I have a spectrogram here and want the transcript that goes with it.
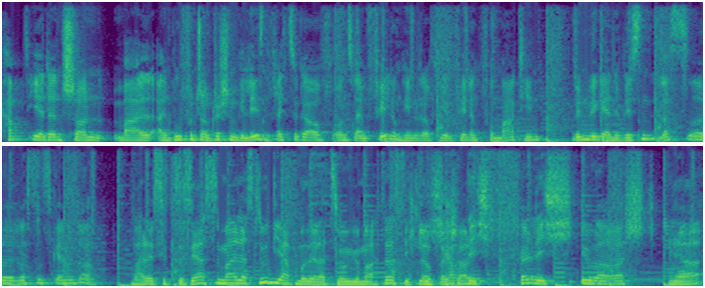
habt ihr denn schon mal ein Buch von John Grisham gelesen? Vielleicht sogar auf unsere Empfehlung hin oder auf die Empfehlung von Martin. Würden wir gerne wissen. Lasst, äh, lasst uns gerne da. War das jetzt das erste Mal, dass du die Abmoderation gemacht hast? Ich glaube, Ich habe dich völlig überrascht. Ja.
